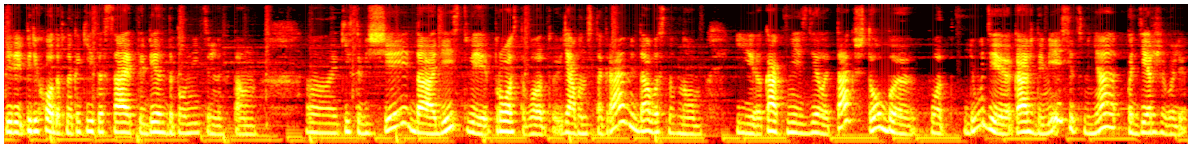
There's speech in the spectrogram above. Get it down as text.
переходов на какие-то сайты, без дополнительных там э, каких-то вещей, да, действий, просто вот я в Инстаграме, да, в основном, и как мне сделать так, чтобы вот люди каждый месяц меня поддерживали.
